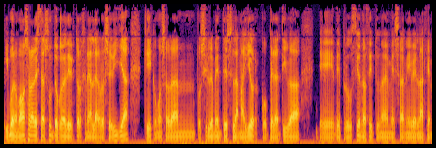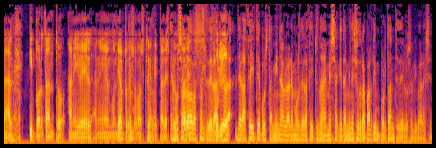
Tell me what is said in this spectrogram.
Y bueno, vamos a hablar de este asunto con el director general de Agrosevilla, que como sabrán posiblemente es la mayor cooperativa eh, de producción de aceituna de mesa a nivel nacional y por tanto a nivel a nivel mundial, porque somos principales Hemos hablado bastante del aceite, pues también hablaremos de la aceituna de mesa, que también es otra parte importante de los olivares. ¿eh?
